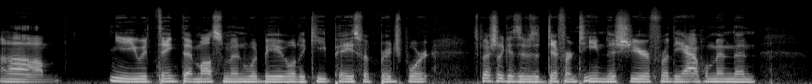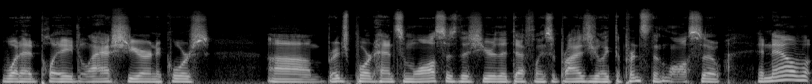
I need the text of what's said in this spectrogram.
Um, you would think that Musselman would be able to keep pace with Bridgeport, especially because it was a different team this year for the Applemen than what had played last year, and of course. Um, Bridgeport had some losses this year that definitely surprised you, like the Princeton loss. So, and now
